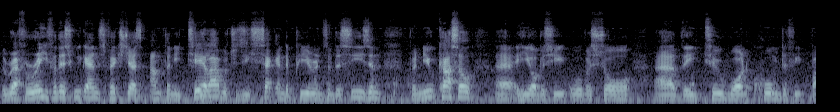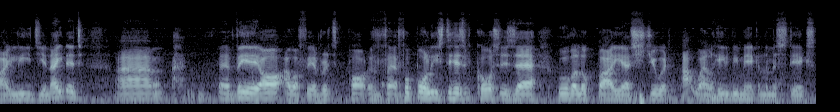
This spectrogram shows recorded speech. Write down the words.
The referee for this weekend's fixture is Anthony Taylor, which is his second appearance of the season for Newcastle. Uh, he obviously oversaw uh, the 2 1 home defeat by Leeds United. Um, uh, VAR, our favourite part of uh, football these days, of course, is uh, overlooked by uh, Stuart Attwell. He'll be making the mistakes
